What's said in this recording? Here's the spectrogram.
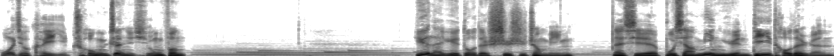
我就可以重振雄风。越来越多的事实证明，那些不向命运低头的人，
